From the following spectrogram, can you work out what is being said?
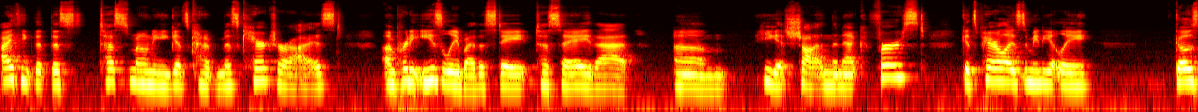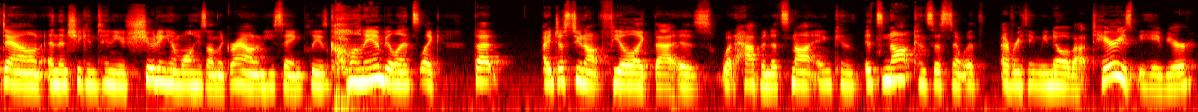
I think that this testimony gets kind of mischaracterized um, pretty easily by the state to say that um, he gets shot in the neck first, gets paralyzed immediately, goes down and then she continues shooting him while he's on the ground and he's saying please call an ambulance like that i just do not feel like that is what happened it's not it's not consistent with everything we know about terry's behavior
